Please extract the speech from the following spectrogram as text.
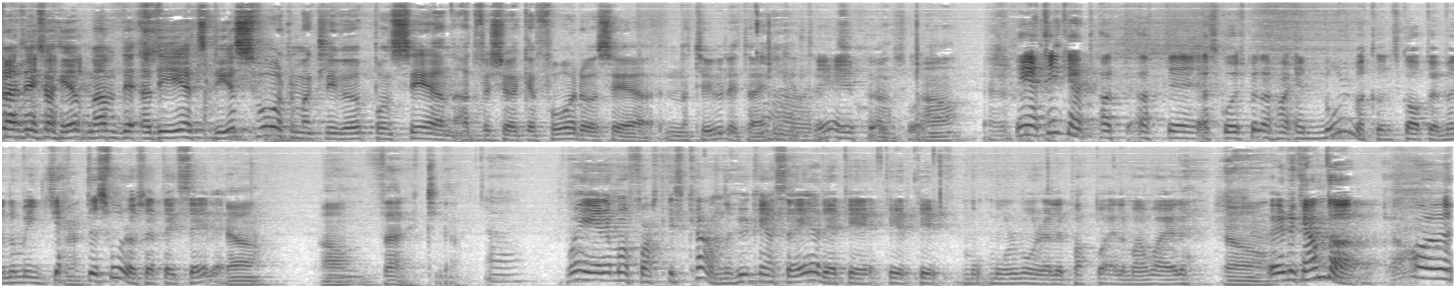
för att liksom helt, man, det, det, är, det är svårt när man kliver upp på en scen att försöka få det att se naturligt och enkelt Ja, det är sjukt ja, svårt. Ja, Nej, jag tänker att, att, att, eh, att skådespelare har enorma kunskaper men de är jättesvåra att sätta i CV. ja, ja, verkligen. Ja. Vad är det man faktiskt kan? Hur kan jag säga det till, till, till mo- mormor eller pappa eller mamma? Eller, Ja. Vad är det du kan då? Ja,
